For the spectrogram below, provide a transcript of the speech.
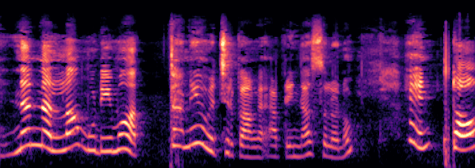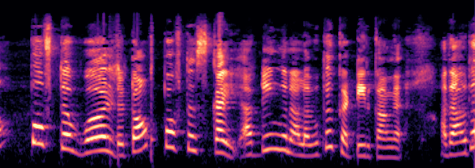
என்னென்னலாம் முடியுமோ அத்தனையும் வச்சுருக்காங்க அப்படின்னு தான் சொல்லணும். And top of the world top of the sky அப்படிங்கிற அளவுக்கு கட்டியிருக்காங்க. அதாவது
